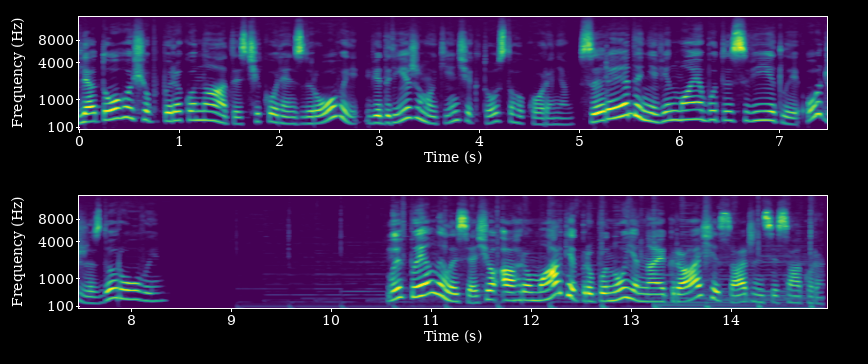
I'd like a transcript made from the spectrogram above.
Для того, щоб переконатись, чи корінь здоровий, відріжемо кінчик товстого кореня. Всередині він має бути світлий, отже, здоровий. Ми впевнилися, що агромаркет пропонує найкращі саджанці сакура.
